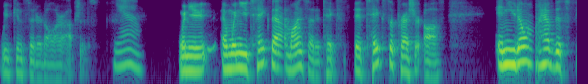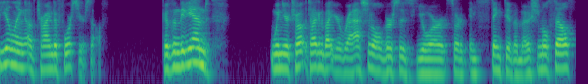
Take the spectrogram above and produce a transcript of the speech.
we've considered all our options yeah when you and when you take that mindset it takes it takes the pressure off and you don't have this feeling of trying to force yourself because in the end when you're tra- talking about your rational versus your sort of instinctive emotional self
